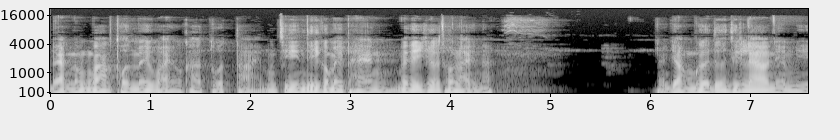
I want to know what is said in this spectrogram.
แบกน้องมากทนไม่ไหวก็ฆ่าตัวตาย บางทีหนี่ก็ไม่แพงไม่ได้เยอะเท่าไหร่นะ อย่างเมื่อเดือนที่แล้วเนี่ยมี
